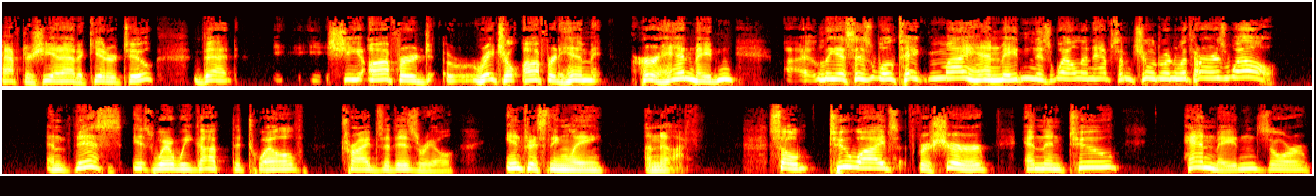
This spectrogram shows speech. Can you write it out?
after she had had a kid or two that she offered, Rachel offered him her handmaiden. Uh, Leah says, well, take my handmaiden as well and have some children with her as well. And this is where we got the 12 tribes of Israel, interestingly enough. So two wives for sure, and then two handmaidens or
